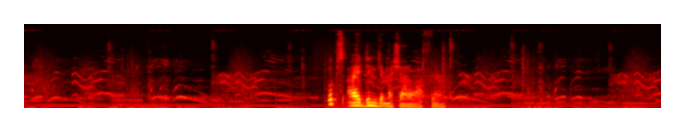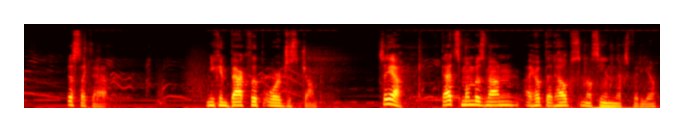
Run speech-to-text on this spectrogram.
Oops, I didn't get my shadow off there. Just like that. And you can backflip or just jump. So yeah, that's Mumbo's Mountain. I hope that helps, and I'll see you in the next video.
